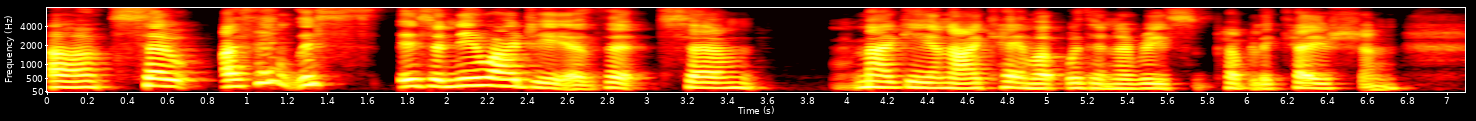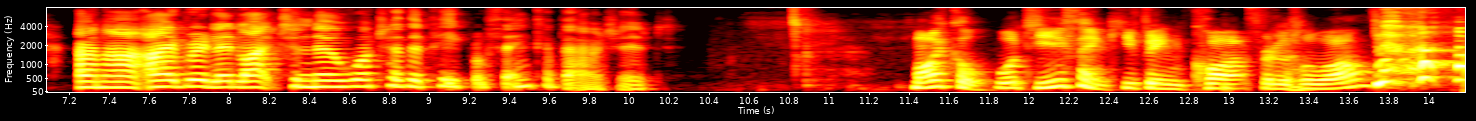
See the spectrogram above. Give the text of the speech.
Uh, so I think this is a new idea that um, Maggie and I came up with in a recent publication. And I, I'd really like to know what other people think about it. Michael, what do you think? You've been quiet for a little while.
